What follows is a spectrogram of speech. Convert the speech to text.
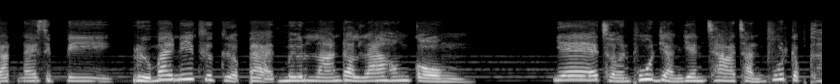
รัฐในสิบปี หรือไม่นี่คือเกือบแปดหมื่นล้านดอลลาร์ฮ่องกง เย่เฉินพูดอย่างเย็นชาฉันพูดกับเธ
